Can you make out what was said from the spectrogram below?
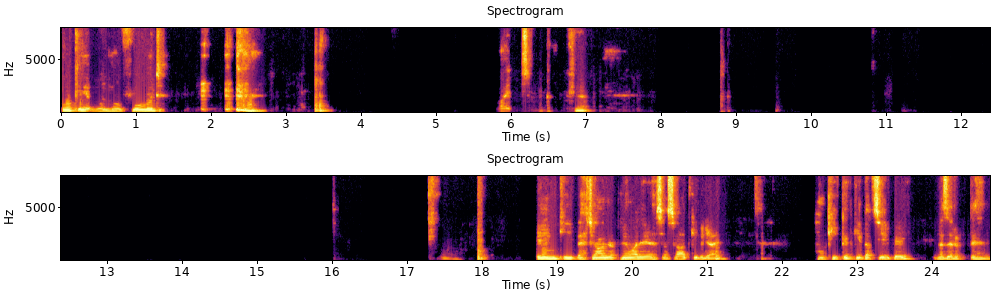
Okay we'll move forward. Right. Okay. علم کی پہچان رکھنے والے احساسات کی بجائے حقیقت کی تفصیل پہ نظر رکھتے ہیں۔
